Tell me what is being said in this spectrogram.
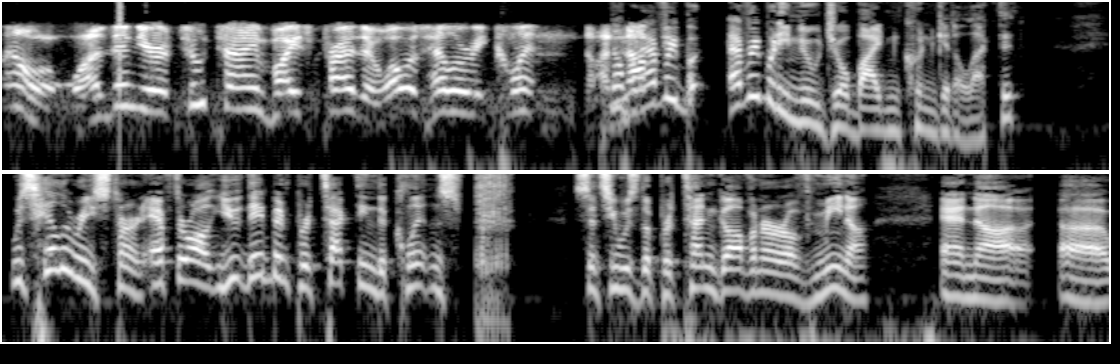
No, it wasn't. You're a two-time vice president. What was Hillary Clinton? No, but everybody, everybody knew Joe Biden couldn't get elected. It was Hillary's turn. After all, you, they've been protecting the Clintons pfft, since he was the pretend governor of Mena and uh, uh,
